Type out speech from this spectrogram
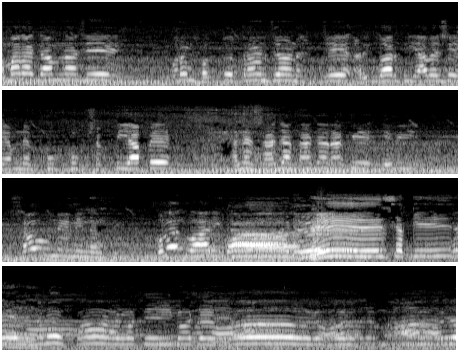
અમારા ગામના જે પરમ ભક્તો ત્રણ જણ જે હરિદ્વારથી આવે છે, એમને ખૂબ ખૂબ શક્તિ આપે અને સાજા તાજા રાખે એવી સૌને વિનંતી. બોલો દ્વારિકા સકી નમો પાર્વતી પતે હર હર મહાદેવ.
